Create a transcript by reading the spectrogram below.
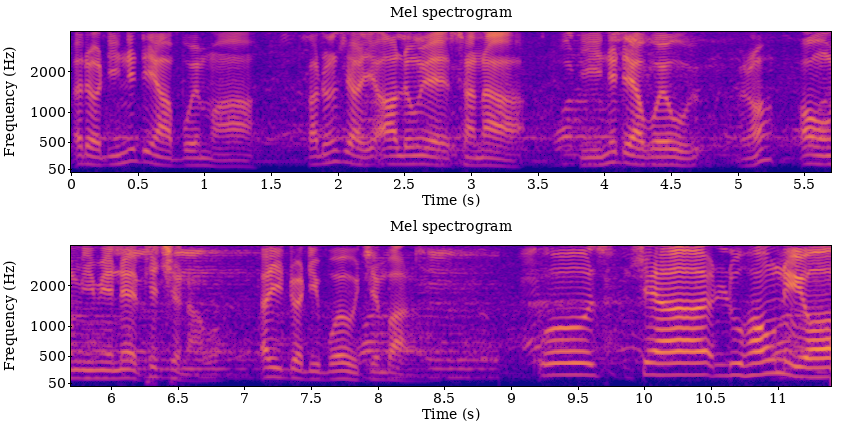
အဲ့တော့ဒီနှစ်တရာပွဲမှာကာတွန်းဆရာတွေအားလုံးရဲ့ဆန္ဒဒီနှစ်တရာပွဲကိုနော်အောင်အောင်မြင်မြင်နဲ့ဖြစ်ချင်တာပေါ့အဲ့ဒီအတွက်ဒီပွဲကိုကျင်းပတာဟိုဆရာလူဟောင်းတွေရော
